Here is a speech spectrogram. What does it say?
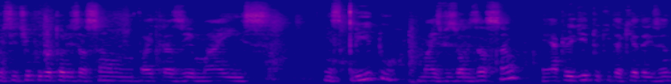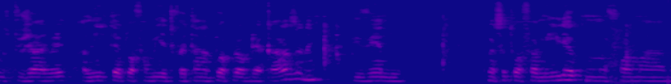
Esse tipo de atualização vai trazer mais inscrito, mais visualização. É, acredito que daqui a 10 anos tu já, além de ter a tua família, tu vai estar na tua própria casa, né? Vivendo com essa tua família, com uma forma,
